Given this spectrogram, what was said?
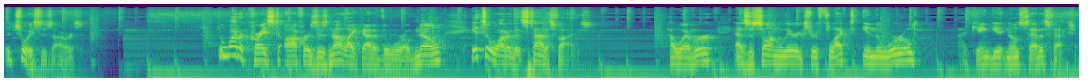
The choice is ours. The water Christ offers is not like that of the world. No, it's a water that satisfies. However, as the song lyrics reflect, in the world, I can't get no satisfaction.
